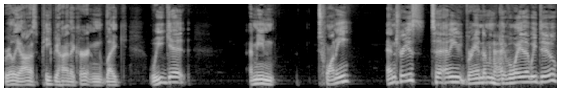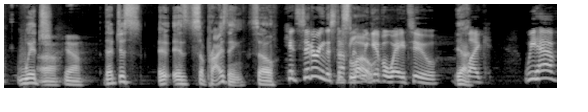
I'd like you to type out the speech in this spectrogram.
really honest peek behind the curtain. Like we get, I mean, twenty entries to any random Okay. giveaway that we do, which Uh, yeah. that just i- is surprising. So Considering the stuff that we give away too, Yeah. like we have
